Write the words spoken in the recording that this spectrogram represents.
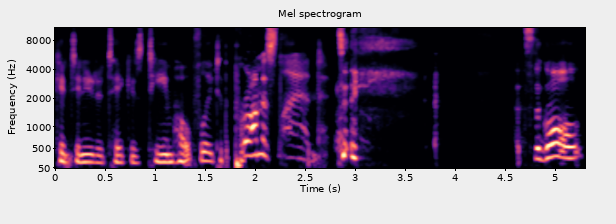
continue to take his team hopefully to the promised land. The goal.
